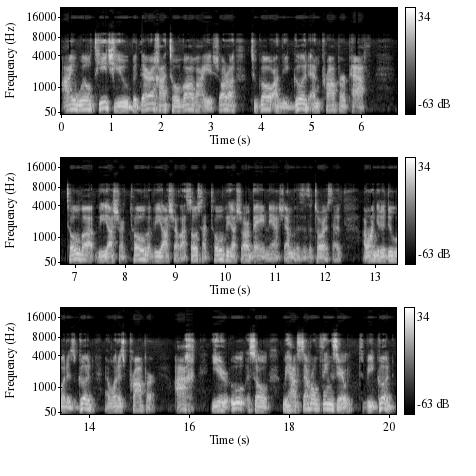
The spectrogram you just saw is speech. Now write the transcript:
I will teach you b'derech tova v'yishara to go on the good and proper path. Tova v'yashar, tova v'yashar, lasos tov v'yashar be'enei Hashem, as the Torah says. I want you to do what is good and what is proper. Ach yiru. So we have several things here to be good,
